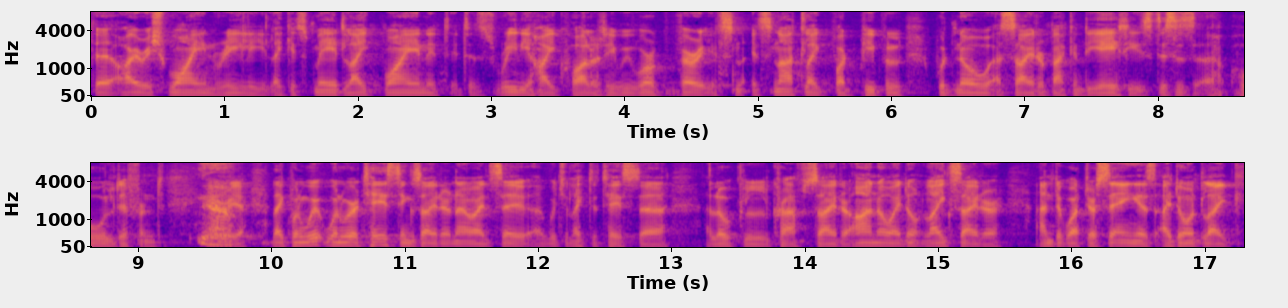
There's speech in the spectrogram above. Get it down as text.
the Irish wine, really. Like it's made like wine. It, it is really high quality. We work very. It's it's not like what people would know as cider back in the eighties. This is a whole different Yeah. area. Like when we're when we're tasting cider now, I'd say, uh, would you like to taste a, a local craft cider? Oh no, I don't like cider. And what they're saying is, I don't like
